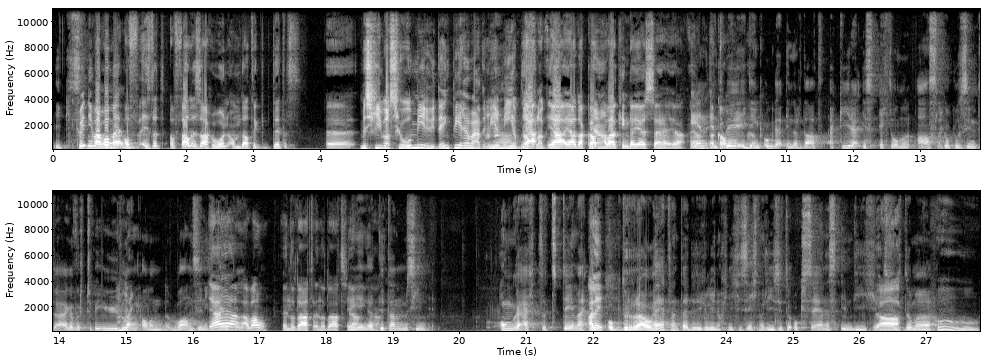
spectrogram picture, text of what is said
ik, Ik weet niet waarom, hè. ehm, Of is dat, ofwel is dat gewoon omdat ik dit... eh, Misschien was het gewoon meer uw denkperen waar er meer mee op dat ja, vlak. ja, ja, dat kan. Ja. Ah, wel, ik ging dat juist zeggen, ja. ja Eén en twee, wel. ik denk ook dat inderdaad, Akira is echt wel een aanslag op de zintuigen voor twee uur lang aan een waanzinnig Mhm. Ja, ja, ah, wel. Inderdaad, inderdaad. En ja, ik denk dat dit dan misschien, ongeacht het thema en ook de rauwheid, want dat hebben jullie nog niet gezegd, maar hier zitten ook scènes in die godverdomme Oeh.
